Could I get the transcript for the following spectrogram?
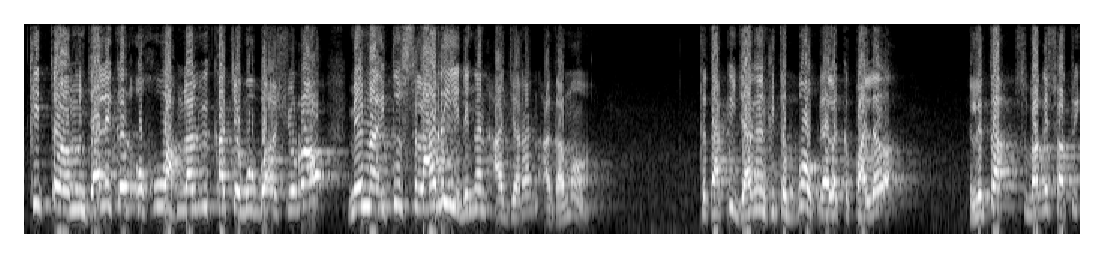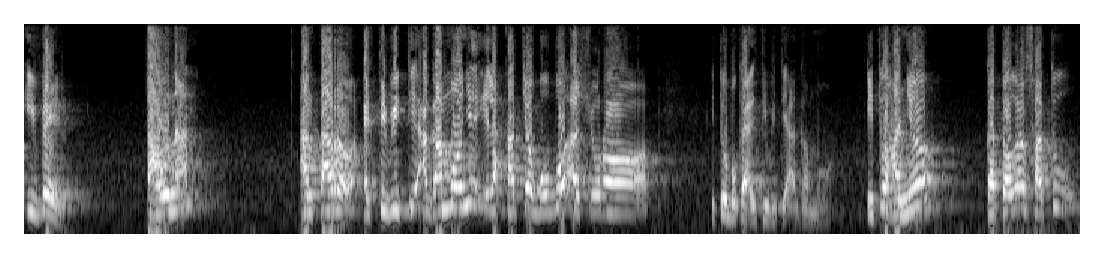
kita menjalinkan ukhuwah melalui kaca bubuk asyura memang itu selari dengan ajaran agama tetapi jangan kita boh dalam kepala letak sebagai suatu event tahunan antara aktiviti agamanya ialah kaca bubuk asyura itu bukan aktiviti agama itu hanya kata orang satu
